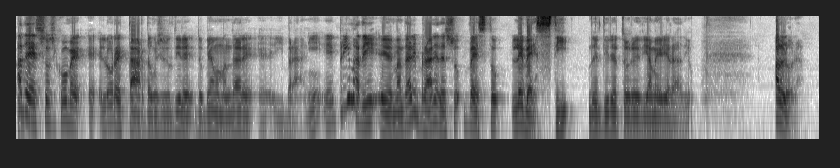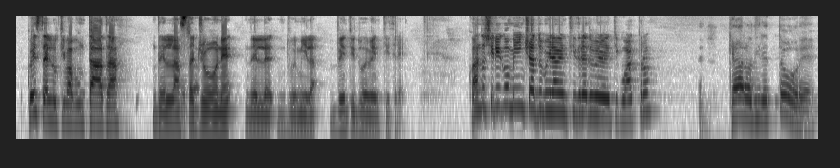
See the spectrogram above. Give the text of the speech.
Adesso, siccome eh, l'ora è tarda, come si suol dire, dobbiamo mandare eh, i brani. E prima di eh, mandare i brani, adesso vesto le vesti del direttore di Ameria Radio. Allora, questa è l'ultima puntata della esatto. stagione del 2022-23. Quando si ricomincia 2023-2024? Caro direttore,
